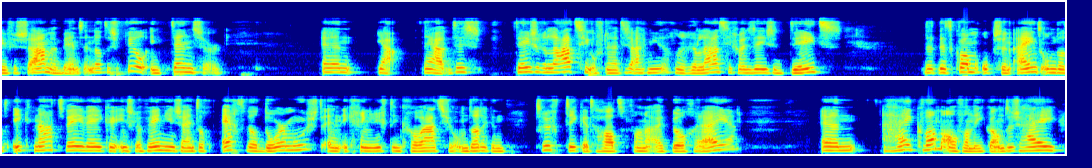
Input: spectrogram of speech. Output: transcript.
24-7 samen bent. En dat is veel intenser. En ja, nou ja, dus deze relatie, of nou, het is eigenlijk niet echt een relatie geweest, deze dates. Dat, dat kwam op zijn eind omdat ik na twee weken in Slovenië zijn toch echt wel door moest. En ik ging richting Kroatië omdat ik een terugticket had vanuit Bulgarije. En hij kwam al van die kant. Dus hij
